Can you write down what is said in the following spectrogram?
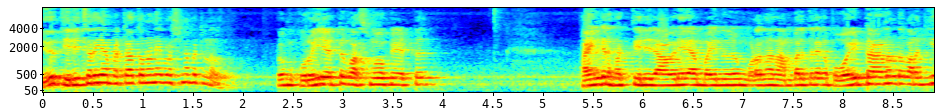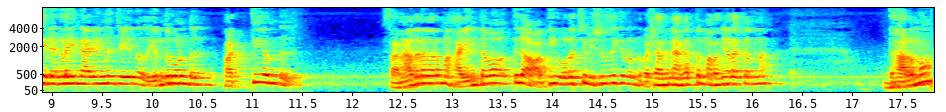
ഇത് തിരിച്ചറിയാൻ പറ്റാത്തതുകൊണ്ടാണ് ഈ പ്രശ്നം പറ്റുന്നത്. ഇപ്പം കുറിയിട്ട് ഭസ്മമൊക്കെ ഇട്ട് ഭയങ്കര ഭക്തിയിൽ രാവിലെ വൈകുന്നേരം മുടങ്ങാതെ അമ്പലത്തിലൊക്കെ പോയിട്ടാണ് ഇവിടെ വർഗീയ ലഹളയും കാര്യങ്ങളും ചെയ്യുന്നത്. എന്തുകൊണ്ട്? ഭക്തിയുണ്ട്. സനാതനധർമ്മ ഹൈന്ദവത്തിൽ അതി ഉറച്ച് വിശ്വസിക്കുന്നുണ്ട്. പക്ഷെ അതിനകത്ത് മറിഞ്ഞിടക്കുന്ന ധർമ്മം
